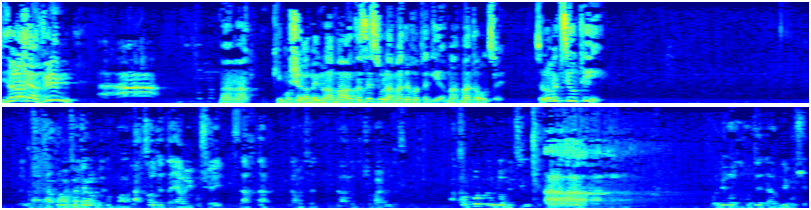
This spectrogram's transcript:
תדעו לכם, אפילו אם... מה, מה? כי משה רבינו אמר, תעשה סולם, עד איפה תגיע? מה, מה אתה רוצה? זה לא מציאותי. לחצות את הים עם משה, הצלחת? למה לעלות השמיים ולהצליח? הכל פה לא מציאות. אה... בוא נראה איך את הים בלי משה.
